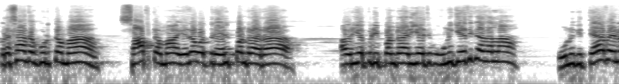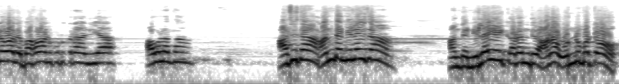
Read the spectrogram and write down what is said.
பிரசாதம் கொடுத்தோமா? சாப்பிட்டோமா? ஏதோ ஒருத்தர் ஹெல்ப் பண்றாரா? அவர் எப்படி பண்றாரு? எதுக்கு உனக்கு எதுக்கு அதெல்லாம்? உனக்கு தேவை என்னவோ அது பகவான் கொடுக்குறான் இல்லையா? அவ்வளவுதான். அதுதான் அந்த நிலைதான். அந்த நிலையை கடந்து ஆனா ஒண்ணு மட்டும்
